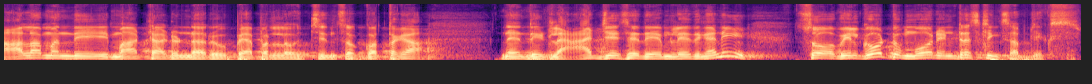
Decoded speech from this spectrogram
చాలామంది మాట్లాడున్నారు పేపర్లో వచ్చింది. సో కొత్తగా నేను దీంట్లో యాడ్ చేసేది ఏం లేదు కానీ so will go to more interesting subjects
